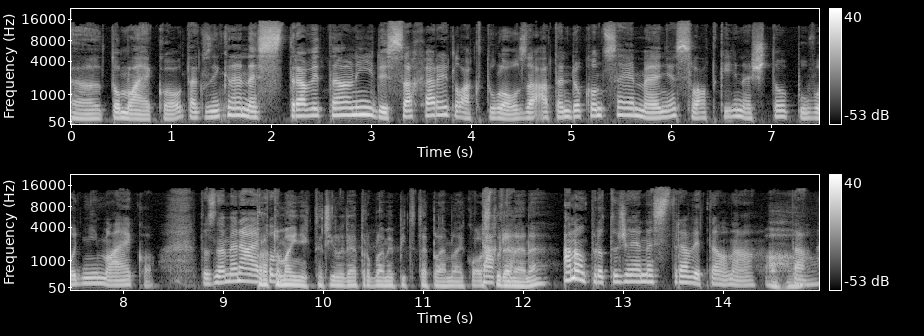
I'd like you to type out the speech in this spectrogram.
e, to mléko, tak vznikne nestravitelný disacharid laktulóza a ten dokonce je méně sladký než to původní mléko. To znamená... Jako... Proto mají někteří lidé problémy pít teplé mléko, ale tak, studené ne? Ano, protože je nestravitelná ta,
